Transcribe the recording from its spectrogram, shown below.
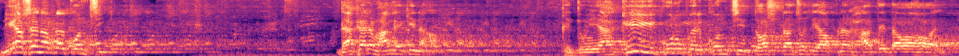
নিয়ে আসেন আপনার কঞ্চি। দেখেন ভাঙে কিনা। কিন্তু একই গ্রুপের কঞ্চি দশটা যদি আপনার হাতে দেওয়া হয়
